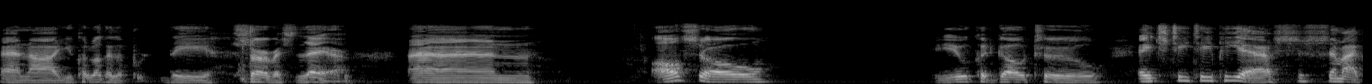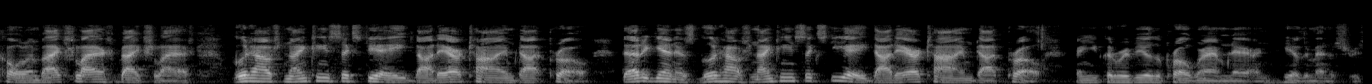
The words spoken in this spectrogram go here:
And uh, you could look at the, the service there. And also, you could go to https semicolon backslash backslash goodhouse1968.airtime.pro. That again is goodhouse1968.airtime.pro. And you could review the program there and hear the ministries.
